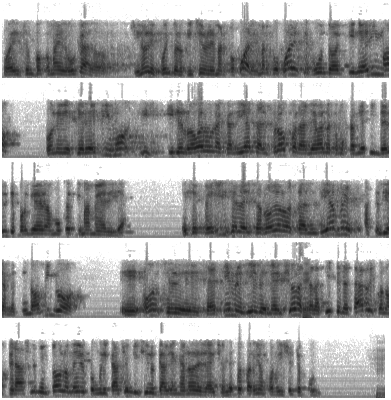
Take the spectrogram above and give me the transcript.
Puede ser un poco más educado. Si no, les cuento lo que hicieron el Marco Juárez. El Marco Juárez se juntó el tinerismo con el izquierdismo y, y, le robaron una candidata al PRO para llevarla como candidata intendente porque era la mujer que más me haría. Esa experiencia la desarrollaron hasta el viernes, hasta el viernes. El domingo eh, 11 de septiembre, el día de la elección, hasta las 7 de la tarde, con operación en todos los medios de comunicación diciendo que habían ganado la elección. Después perdieron por 18 puntos. Hmm.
